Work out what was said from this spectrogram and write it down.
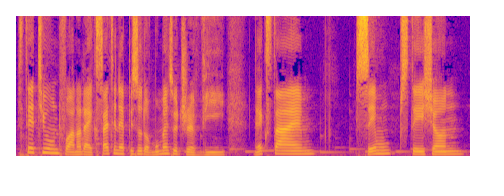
Stay tuned for another exciting episode of Moments with Rev. Next time, same station,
